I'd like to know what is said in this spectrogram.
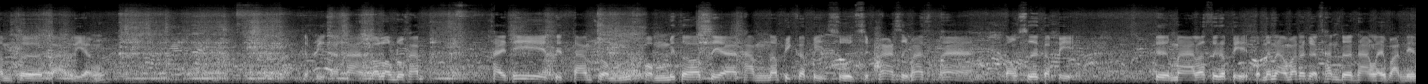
อำเภอปากเหลียง จะปิดท่าข้างก็ลองดูครับ ใครที่ติดตามชมผมมิสเตอร์ออสเซียทำน้ำพริกกะปิสูตร 15 15 15ลองซื้อกะปิคือมาแล้วซื้อกะปิ ผมแนะนำว่าถ้าเกิดท่านเดินทางหลายวันนี้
